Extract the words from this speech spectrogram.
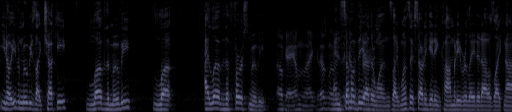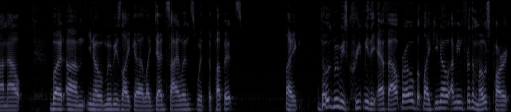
you know even movies like chucky love the movie love i love the first movie. Okay, I'm like those movies. and some of the other ones like once they started getting comedy related i was like nah i'm out. But um you know movies like uh like dead silence with the puppets like those movies creep me the f out bro but like you know i mean for the most part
